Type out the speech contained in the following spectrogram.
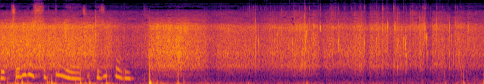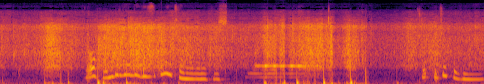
Ketçabı da sıktım ya. Çok gıcık oldum. Ya hamburgerde gözükmüyor ki ama bana klasik. Çok gıcık oldum ya.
